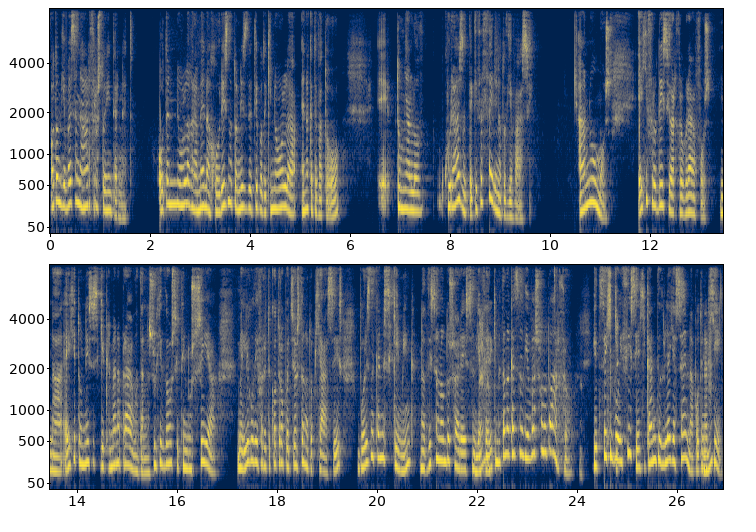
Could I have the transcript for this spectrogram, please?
όταν διαβάζεις ένα άρθρο στο ίντερνετ. Όταν είναι όλα γραμμένα χωρίς να τονίζετε τίποτα και είναι όλα ένα κατεβατό, ε, το μυαλό κουράζεται και δεν θέλει να το διαβάσει. Αν όμως έχει φροντίσει ο αρθρογράφος να έχει τονίσει συγκεκριμένα πράγματα, να σου έχει δώσει την ουσία με λίγο διαφορετικό τρόπο έτσι ώστε να το πιάσεις, μπορείς να κάνεις skimming, να δεις αν όντως σου αρέσει, σε ενδιαφέρει ναι. και μετά να κάτσεις να διαβάσεις όλο το άρθρο. Γιατί σε έχει βοηθήσει, έχει κάνει τη δουλειά για σένα από την αρχή.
